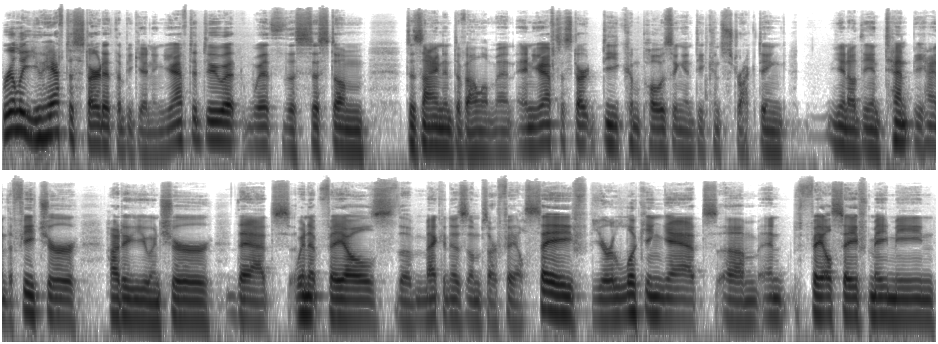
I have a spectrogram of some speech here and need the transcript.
really, you have to start at the beginning. You have to do it with the system design and development and you have to start decomposing and deconstructing you know the intent behind the feature. How do you ensure that when it fails the mechanisms are fail safe you're looking at um, and fail safe may mean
